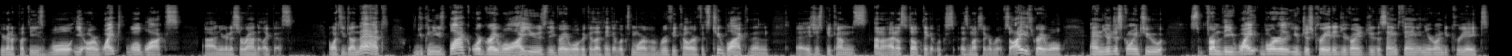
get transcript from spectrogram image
you're going to put these wool or white wool blocks uh, and you're going to surround it like this and once you've done that, you can use black or gray wool. I use the gray wool because I think it looks more of a roofy color. If it's too black, then uh, it just becomes, I don't know, I just don't think it looks as much like a roof. So I use gray wool, and you're just going to, from the white border that you've just created, you're going to do the same thing, and you're going to create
